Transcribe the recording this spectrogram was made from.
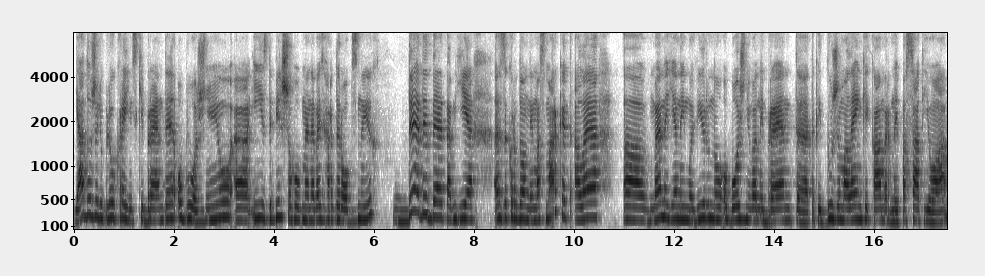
Я дуже люблю українські бренди, обожнюю. е, І здебільшого в мене весь гардероб з них. Де-де-де там є е, закордонний мас-маркет, але е, в мене є неймовірно обожнюваний бренд, такий дуже маленький камерний Passat UA.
